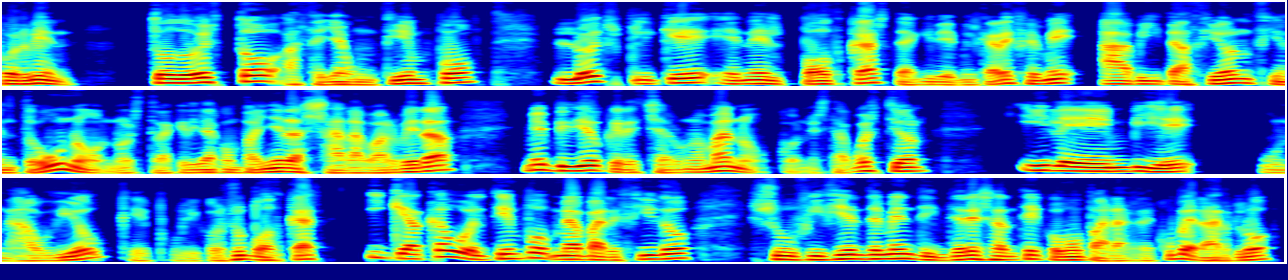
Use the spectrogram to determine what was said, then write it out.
Pues bien, todo esto hace ya un tiempo lo expliqué en el podcast de aquí de Milcar FM, Habitación 101. Nuestra querida compañera Sara Barbera me pidió que le echara una mano con esta cuestión y le envié un audio que publicó en su podcast y que al cabo del tiempo me ha parecido suficientemente interesante como para recuperarlo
